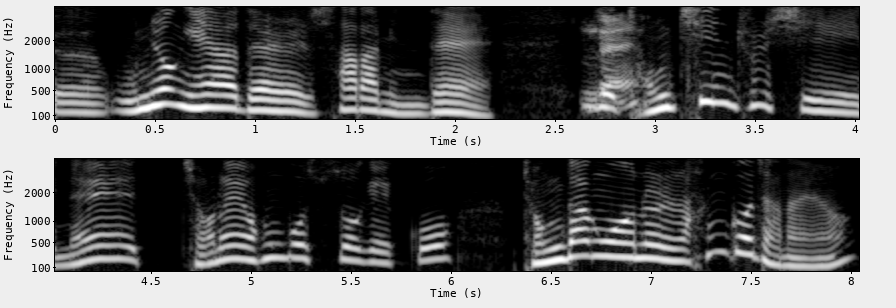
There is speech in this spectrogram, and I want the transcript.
어, 운영해야 될 사람인데 이게 네. 정치인 출신의 전에 홍보수석했고 정당원을 한 거잖아요.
